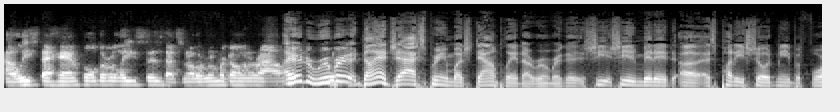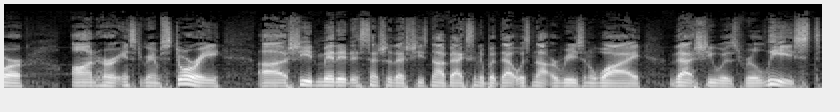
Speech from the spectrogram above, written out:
at least a handful of the releases. That's another rumor going around. I heard a rumor. Nia Jax pretty much downplayed that rumor. She she admitted, uh, as Putty showed me before on her Instagram story, uh, she admitted essentially that she's not vaccinated, but that was not a reason why that she was released.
